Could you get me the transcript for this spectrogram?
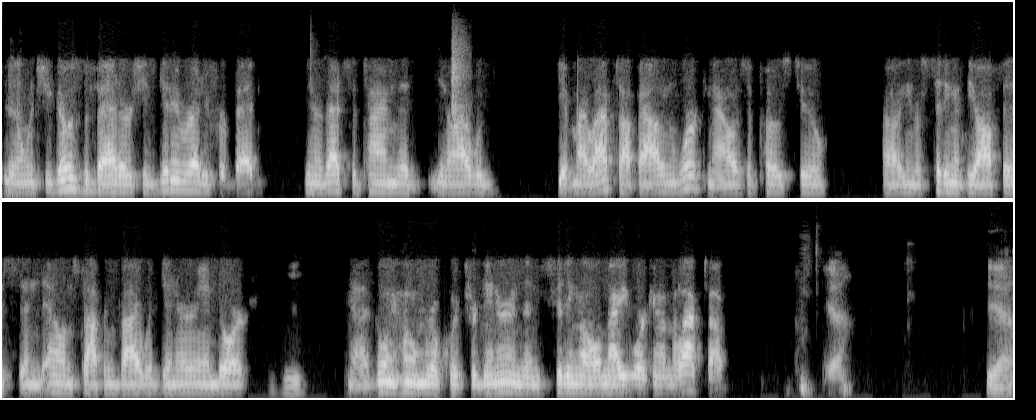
you know, when she goes to bed or she's getting ready for bed, you know, that's the time that you know I would get my laptop out and work now, as opposed to uh, you know, sitting at the office and Ellen stopping by with dinner and or mm-hmm. uh, going home real quick for dinner and then sitting all night working on the laptop. Yeah. Yeah.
